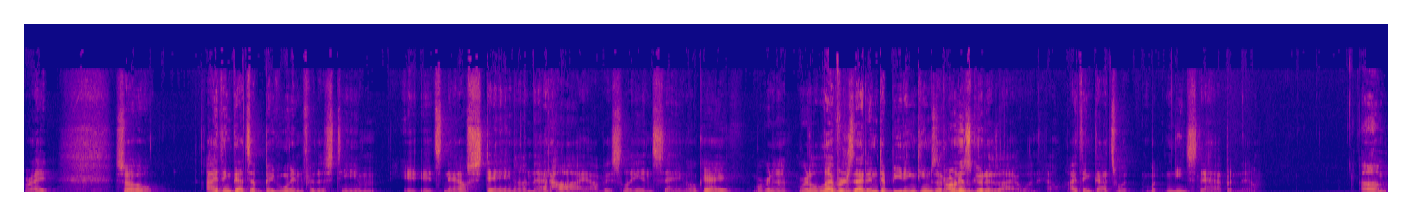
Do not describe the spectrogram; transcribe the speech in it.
right? So I think that's a big win for this team. It's now staying on that high, obviously, and saying, okay, we're gonna we're gonna leverage that into beating teams that aren't as good as Iowa now. I think that's what what needs to happen now. Um,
